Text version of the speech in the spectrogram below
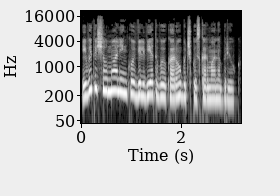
и вытащил маленькую вельветовую коробочку из кармана брюк.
